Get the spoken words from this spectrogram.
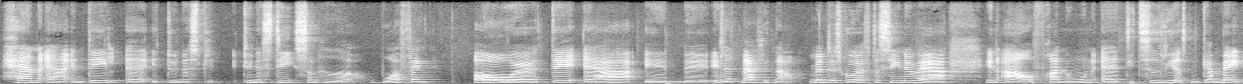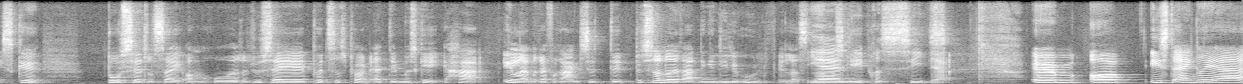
Han er en del af et dynasti, dynasti som hedder Waffing, og øh, det er en, øh, et lidt mærkeligt navn, men det skulle efter sine være en arv fra nogle af de tidligere sådan, germanske bosættelser i området. Og du sagde på et tidspunkt, at det måske har en eller anden reference. Det betyder noget i retning af lille ulv eller sådan ja, noget. Ja, lige præcis. Ja. Øhm, og East Anglia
